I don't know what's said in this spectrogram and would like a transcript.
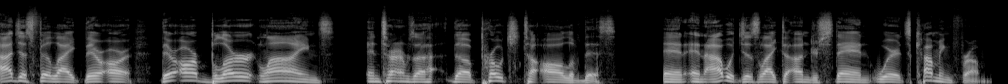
i just feel like there are there are blurred lines in terms of the approach to all of this and and I would just like to understand where it's coming from.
